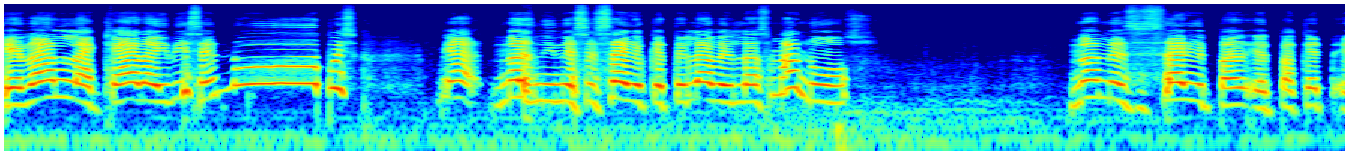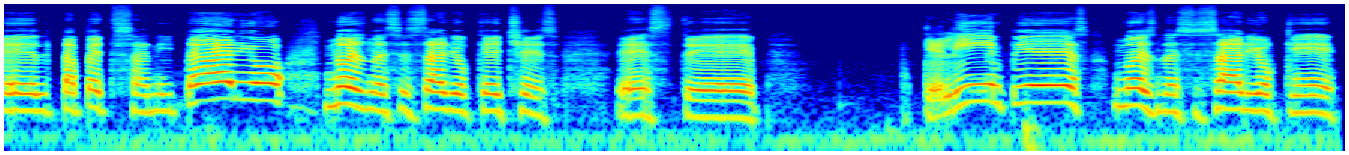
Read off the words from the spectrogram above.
que dan la cara y dicen, no, pues, mira, no es ni necesario que te laves las manos. No es necesario el, paquete, el tapete sanitario, no es necesario que eches este, que limpies, no es necesario que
